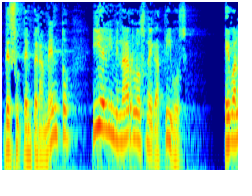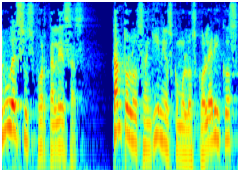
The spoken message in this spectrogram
de su temperamento y eliminar los negativos. Evalúe sus fortalezas. Tanto los sanguíneos como los coléricos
